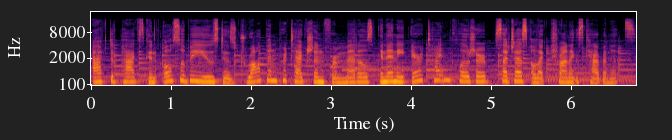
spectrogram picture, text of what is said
ActivPaks can also be used as drop-in protection for metals in any airtight enclosure such as electronics cabinets.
